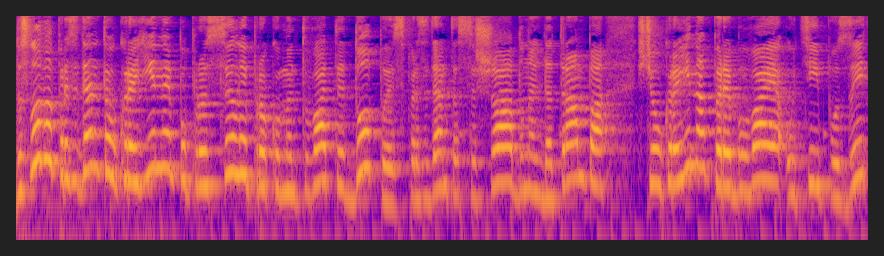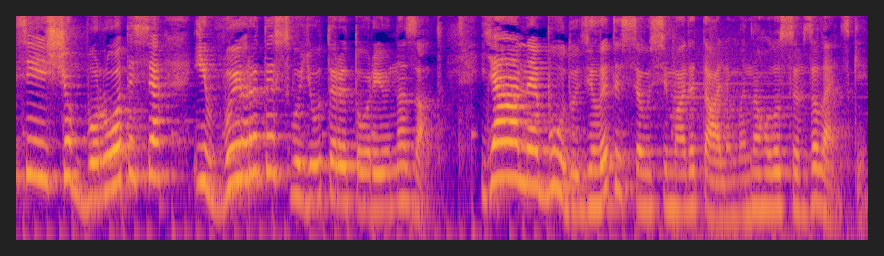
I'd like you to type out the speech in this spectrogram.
До слова, президента України попросили прокоментувати допис президента США Дональда Трампа, що Україна перебуває у цій позиції, щоб боротися і виграти свою територію назад. Я не буду ділитися усіма деталями, наголосив Зеленський.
